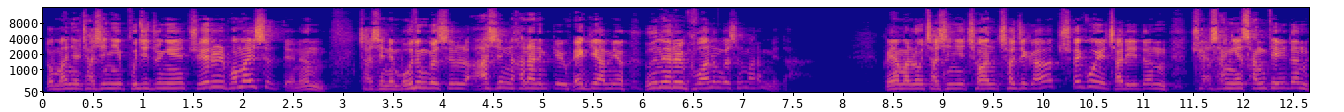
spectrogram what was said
또 만일 자신이 부지 중에 죄를 범하였을 때는 자신의 모든 것을 아신 하나님께 회개하며 은혜를 구하는 것을 말합니다. 그야말로 자신이 처한 처지가 최고의 자리이든 최상의 상태이든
